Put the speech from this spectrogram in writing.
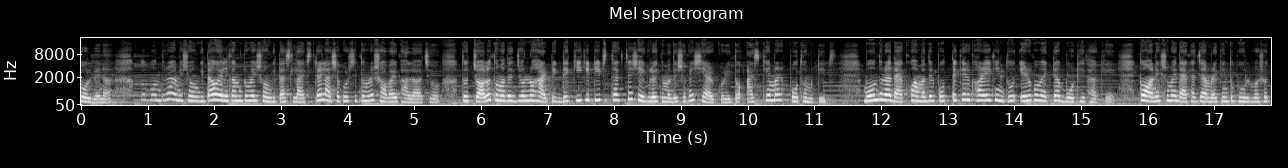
চলবে না। বন্ধুরা, আমি Sangeeta welcome to my Sangeeta's lifestyle আশা করছি তোমরা সবাই ভালো আছো। তো চলো তোমাদের জন্য হারপিক দিয়ে কী কী টিপস থাকছে সেগুলোই তোমাদের সঙ্গে শেয়ার করি। তো আজকে আমার প্রথম টিপস বন্ধুরা, দেখো, আমাদের প্রত্যেকের ঘরেই কিন্তু এরকম একটা বটি থাকে। তো অনেক সময় দেখা যায় আমরা কিন্তু ভুলবশত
